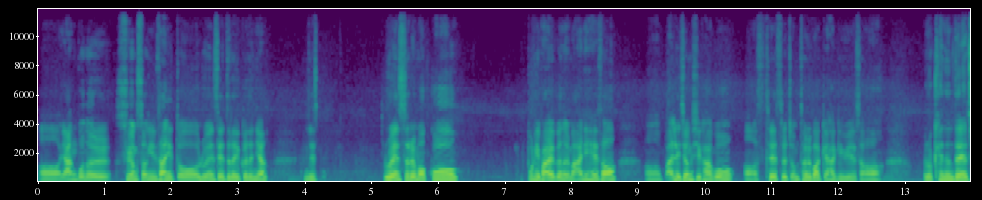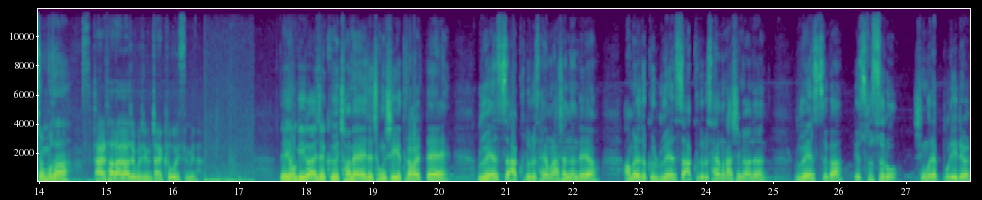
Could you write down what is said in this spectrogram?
어 양분을 수용성 인산이 또 루엔스에 들어 있거든요. 근데 루엔스를 먹고 뿌리 발근을 많이 해서 어 빨리 정식하고 어 스트레스를 좀 덜 받게 하기 위해서 이렇게 했는데 전부 다 잘 살아가지고 지금 잘 크고 있습니다. 네, 여기가 이제 그 처음에 이제 정식이 들어갈 때 루엔스 아쿠도를 사용을 하셨는데요. 아무래도 그 루엔스 아쿠도를 사용을 하시면은 루엔스가 스스로 식물의 뿌리를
